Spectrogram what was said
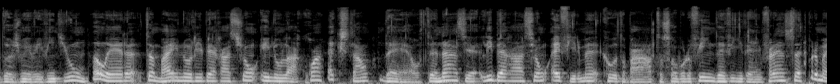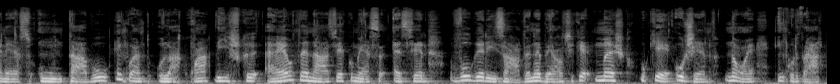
2021. Alera também no Libération e no La Croix a questão da eutanásia. Libération afirma que o debate sobre o fim da vida em França permanece um tabu, enquanto o La Croix diz que a eutanásia começa a ser vulgarizada na Bélgica, mas o que é urgente não é encurtar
